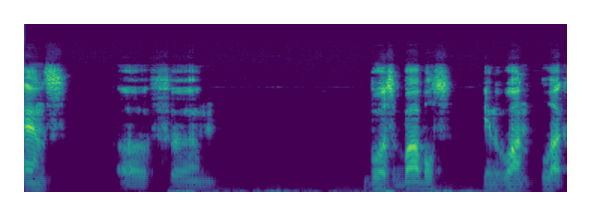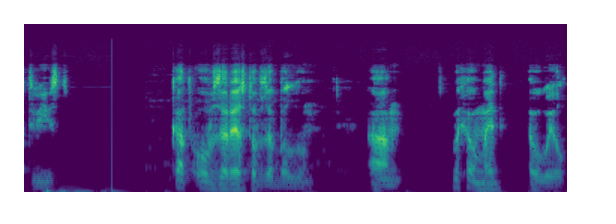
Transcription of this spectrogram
ends of um, both bubbles in one lock twist. Cut off the rest of the balloon. Um, we have made a wheel.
